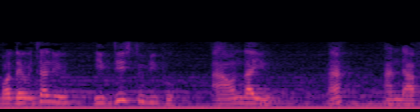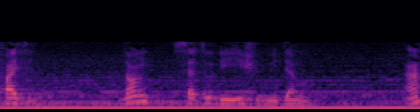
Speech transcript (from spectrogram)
But they will tell you if these two people are under you eh, and they are fighting, don't settle the issue with them. Huh?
